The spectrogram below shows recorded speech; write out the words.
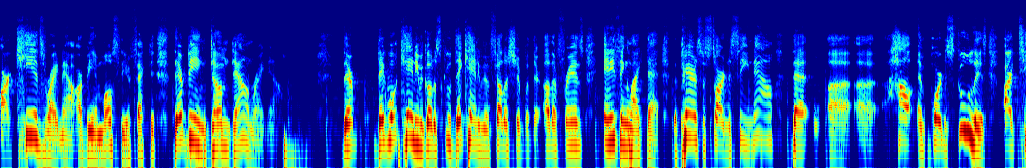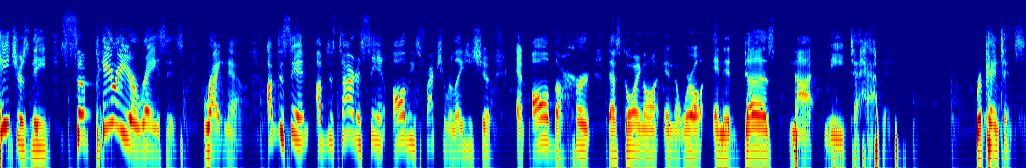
Our kids right now are being mostly affected. They're being dumbed down right now. They're they won't, can't even go to school. They can't even fellowship with their other friends, anything like that. The parents are starting to see now that uh, uh, how important school is. Our teachers need superior raises right now. I'm just saying, I'm just tired of seeing all these fractured relationships and all the hurt that's going on in the world, and it does not need to happen. Repentance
